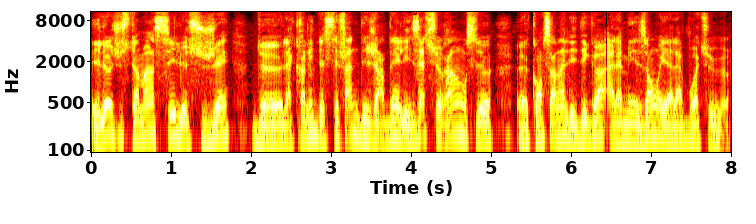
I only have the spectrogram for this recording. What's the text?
Et là, justement, c'est le sujet de la chronique de Stéphane Desjardins, les assurances là, euh, concernant les dégâts à la maison et à la voiture.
